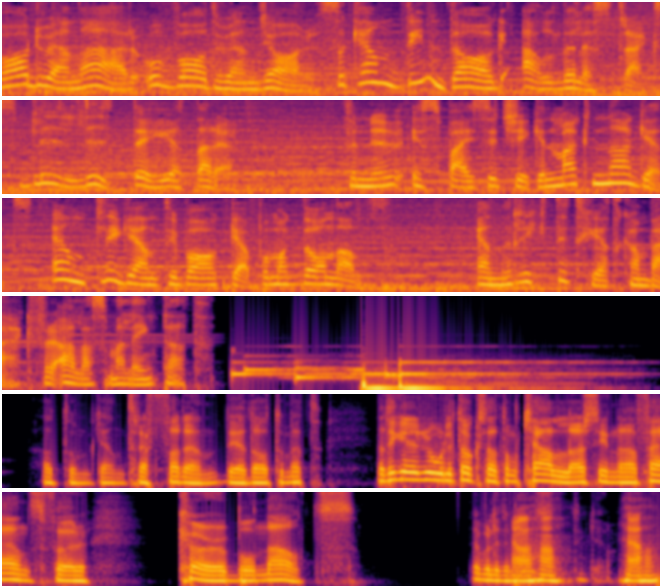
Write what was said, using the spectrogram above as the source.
Var du än är och vad du än gör så kan din dag alldeles strax bli lite hetare. För nu är Spicy Chicken McNuggets äntligen tillbaka på McDonalds. En riktigt het comeback för alla som har längtat. Att de kan träffa den, det datumet. Jag tycker det är roligt också att de kallar sina fans för Curbonauts. Det var lite Aha. mysigt tycker jag. Ja.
